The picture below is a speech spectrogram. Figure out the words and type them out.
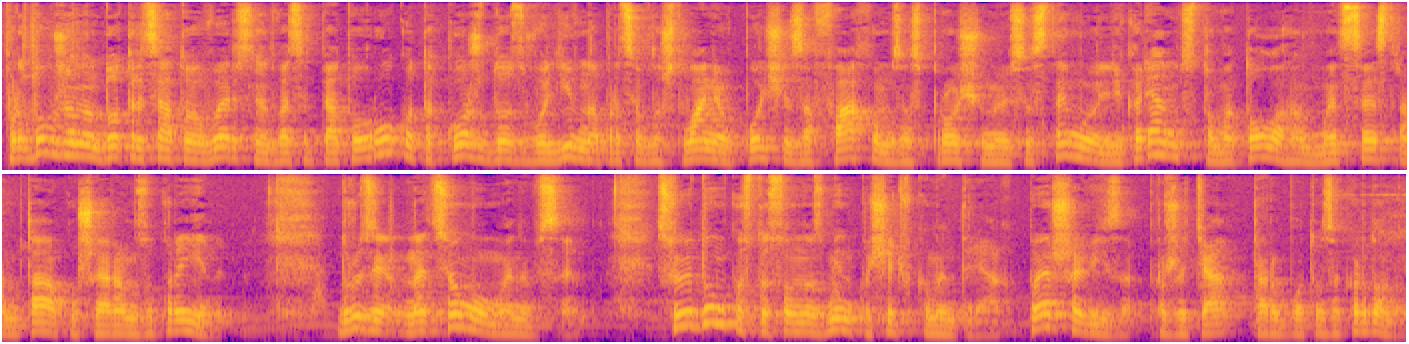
Продовжено до 30 вересня 2025 року також дозволів на працевлаштування в Польщі за фахом за спрощеною системою лікарям, стоматологам, медсестрам та акушерам з України. Друзі, на цьому у мене все. Свою думку стосовно змін пишіть в коментарях. Перша віза про життя та роботу за кордоном.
